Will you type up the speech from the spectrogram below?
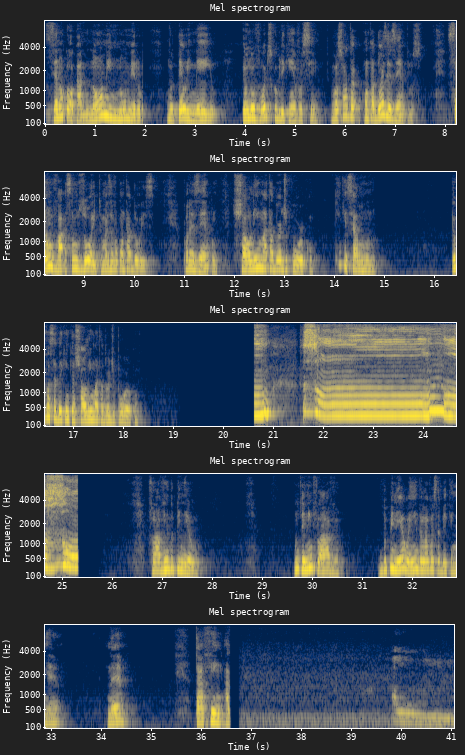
Se não colocar nome e número no teu e-mail, eu não vou descobrir quem é você. Eu vou só contar dois exemplos. São, são os oito, mas eu vou contar dois. Por exemplo, Shaolin Matador de Porco. Quem que é esse aluno? Eu vou saber quem que é Shaolin Matador de Porco? Flavinho do Pneu. Não tem nem Flávio. Do pneu ainda, lá vou saber quem é. Né? Tá afim? A... Oh.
